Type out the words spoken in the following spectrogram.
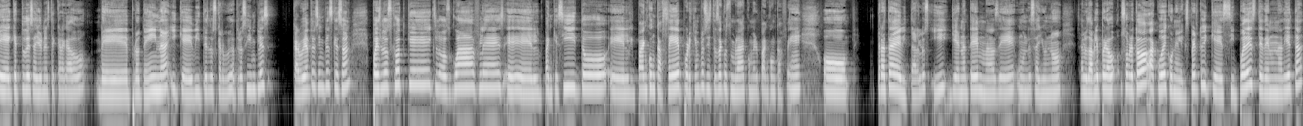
eh, que tu desayuno esté cargado de proteína y que evites los carbohidratos simples carbohidratos simples que son pues los hot cakes, los waffles, el panquecito, el pan con café, por ejemplo, si estás acostumbrada a comer pan con café o trata de evitarlos y llénate más de un desayuno saludable, pero sobre todo acude con el experto y que si puedes te den una dieta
